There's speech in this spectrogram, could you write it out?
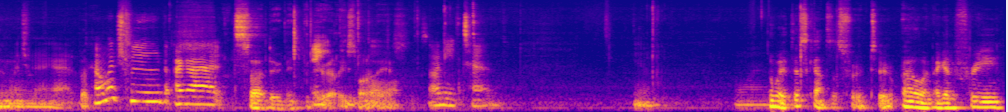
How much food I got? How much food I got? so I do need to do at least people. one of these. So I need ten. Yeah. Oh, one. Oh wait, this counts as food too. Oh, and I get a free.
